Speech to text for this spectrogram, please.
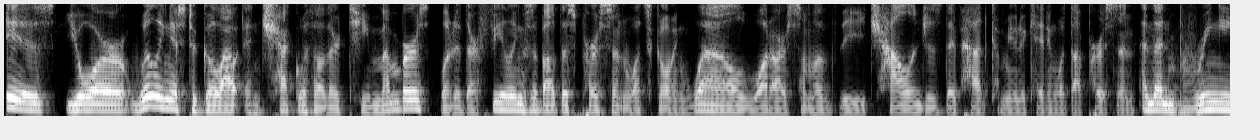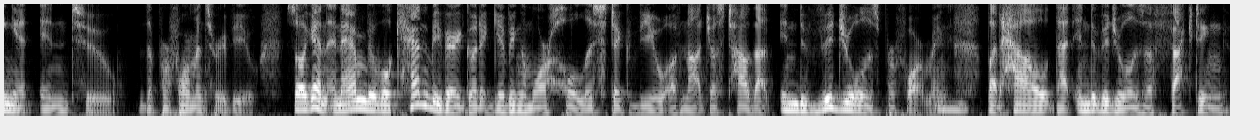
is your willingness to go out and check with other team members. What are their feelings about this person? What's going well? What are some of the challenges they've had communicating with that person? And then bringing it into the performance review. So again, an amiable can be very good at giving a more holistic view of not just how that individual is performing, mm-hmm. but how that individual is affecting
